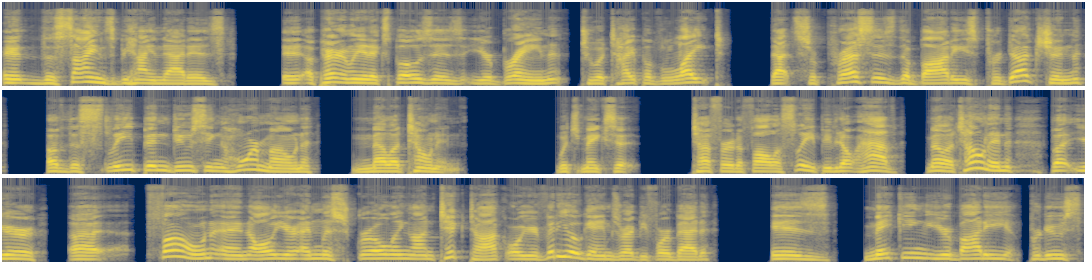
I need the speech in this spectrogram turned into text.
And the science behind that is it, apparently it exposes your brain to a type of light that suppresses the body's production of the sleep inducing hormone melatonin, which makes it tougher to fall asleep if you don't have melatonin, but your uh, phone and all your endless scrolling on TikTok or your video games right before bed is making your body produce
